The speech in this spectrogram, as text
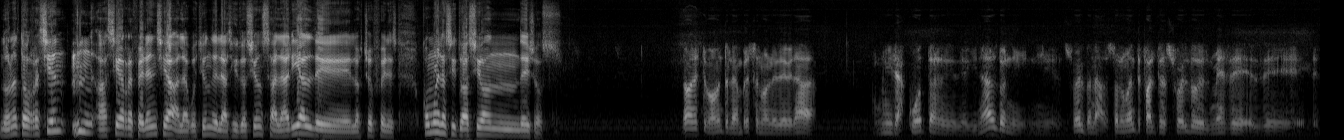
Donato, recién hacía referencia a la cuestión de la situación salarial de los choferes. ¿Cómo es la situación de ellos? No, en este momento la empresa no le debe nada, ni las cuotas de, aguinaldo, ni, sueldo, nada. Solamente falta el sueldo del mes de,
